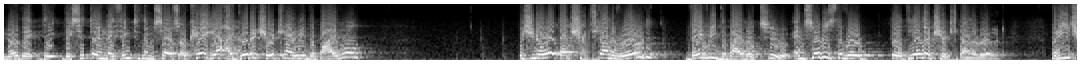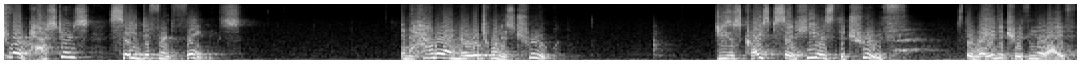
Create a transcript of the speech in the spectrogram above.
You know, they, they, they sit there and they think to themselves, okay, yeah, I go to church and I read the Bible, but you know what? That church down the road, they read the Bible too. And so does the, road, the, the other church down the road. But each of our pastors say different things. And how do I know which one is true? Jesus Christ said he is the truth. It's the way, the truth, and the life.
